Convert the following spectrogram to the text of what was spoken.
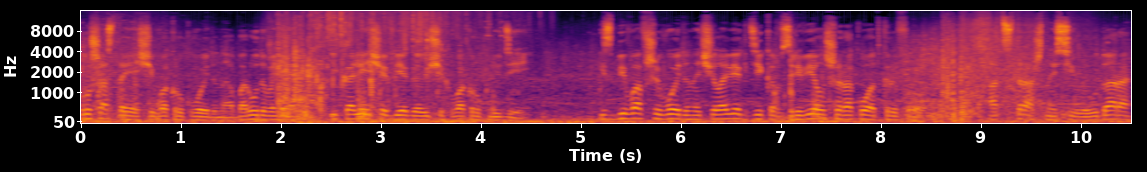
круша стоящий вокруг Войдена оборудование и калеча бегающих вокруг людей. Избивавший Войдена человек дико взревел, широко открыв рот. От страшной силы удара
